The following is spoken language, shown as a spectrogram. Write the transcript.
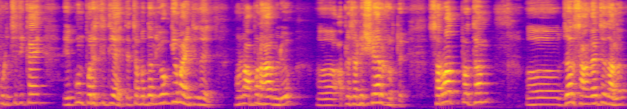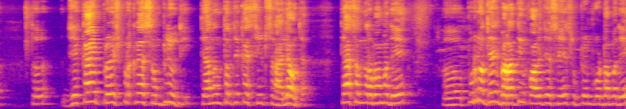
पुढचं जी काय एकूण परिस्थिती आहे त्याच्याबद्दल योग्य माहिती जाईल. म्हणून आपण हा व्हिडिओ आपल्यासाठी शेअर करतो आहे सर्वात प्रथम जर सांगायचं झालं तर जे काय प्रवेश प्रक्रिया संपली होती त्यानंतर जे काय सीट्स राहिल्या होत्या त्या संदर्भामध्ये पूर्ण देशभरातील कॉलेजेस हे सुप्रीम कोर्टामध्ये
